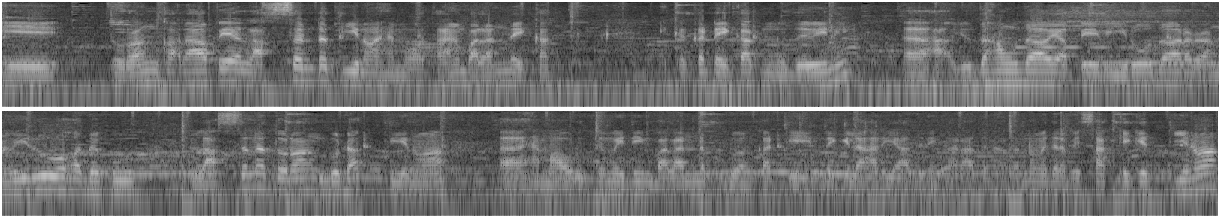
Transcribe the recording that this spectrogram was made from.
ඒ තොරන් කලාපය ලස්සන්ට තියෙනවා හැම වතාවම බලන්න එකක් එකකට එකක් නොදවෙනි යුද හමුදාව අපේ වීරෝධාර රණවිරුව හදපු ලස්සන තොරන් ගොඩක් තියෙනවා හැම අවුරුද්දම ඉතින් බලන්න පුළුවන් කට්ටිය එන්න කියලා හරි ආදරෙන් ආරාධනා කරනවා. මෙතන වෙසක් එකෙත් තියෙනවා.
